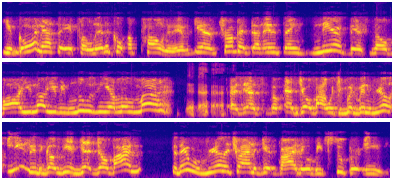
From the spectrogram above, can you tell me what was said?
you're going after a political opponent. If again, if Trump had done anything near this snowball, you know you'd be losing your little mind. at, at Joe Biden, which would have been real easy to go get, get Joe Biden. If they were really trying to get Biden, it would be super easy.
